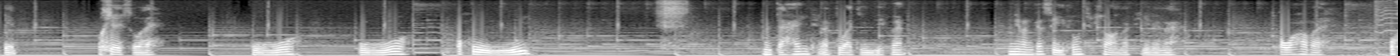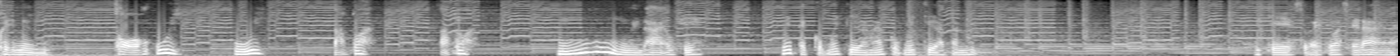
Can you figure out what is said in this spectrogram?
เจ็ดโอเคสวยโอ้ หโอ้โหโอ้โหมันจะให้ทีละตัวจริงดิเพื่อน นี่มันก็สี่ทุ่มสิบสองนาทีเลยนะเอาว่าเข้าไป โอเคหนึ่งสองอุ้ยอุ้ยสามตัวสามตัวอืมไม่ได้โอเคไม่แต่กบไม่เกลือนะกบไม่เกลือตอนนี้โอเคสวยที่ว่าใช้ได้นะ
